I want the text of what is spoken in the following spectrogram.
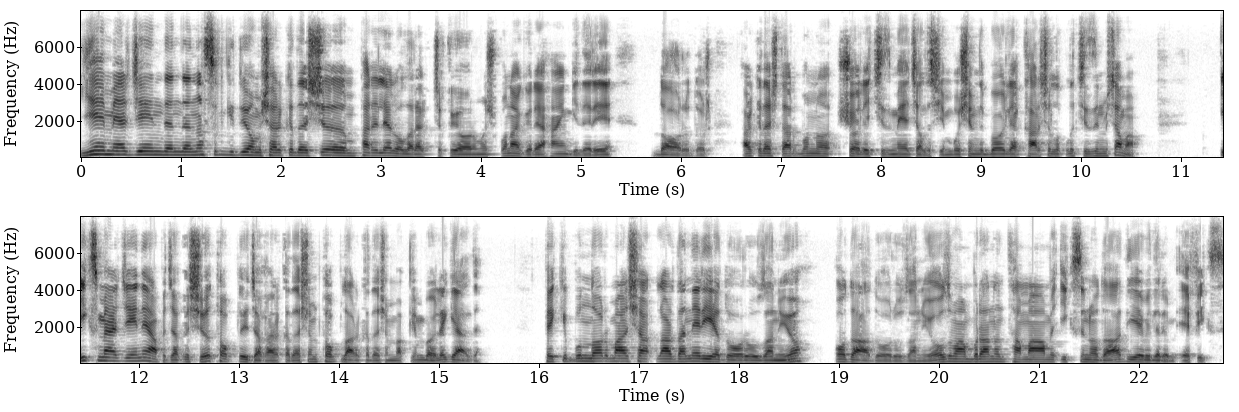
Y merceğinden de nasıl gidiyormuş arkadaşım? Paralel olarak çıkıyormuş. Buna göre hangileri doğrudur? Arkadaşlar bunu şöyle çizmeye çalışayım. Bu şimdi böyle karşılıklı çizilmiş ama X merceği ne yapacak? Işığı toplayacak arkadaşım. Topla arkadaşım bakayım böyle geldi. Peki bu normal şartlarda nereye doğru uzanıyor? Odağa doğru uzanıyor. O zaman buranın tamamı X'in odağı diyebilirim. Fx.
